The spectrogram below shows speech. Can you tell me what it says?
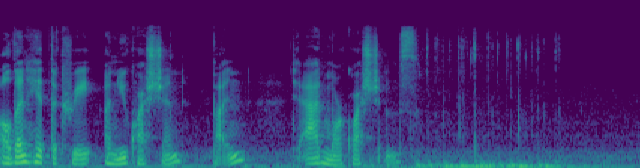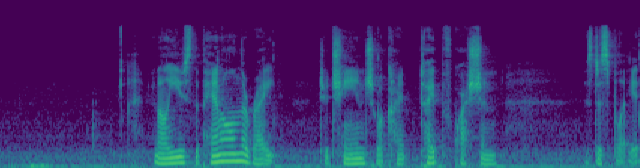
I'll then hit the Create a New Question button to add more questions. And I'll use the panel on the right to change what kind, type of question is displayed.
